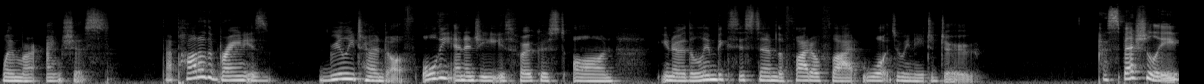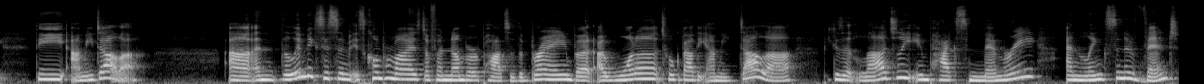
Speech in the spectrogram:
when we're anxious that part of the brain is really turned off. All the energy is focused on, you know, the limbic system, the fight or flight. What do we need to do? Especially the amygdala. Uh, and the limbic system is compromised of a number of parts of the brain, but I want to talk about the amygdala because it largely impacts memory and links an event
